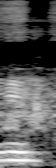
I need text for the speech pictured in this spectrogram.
Mm-hmm.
